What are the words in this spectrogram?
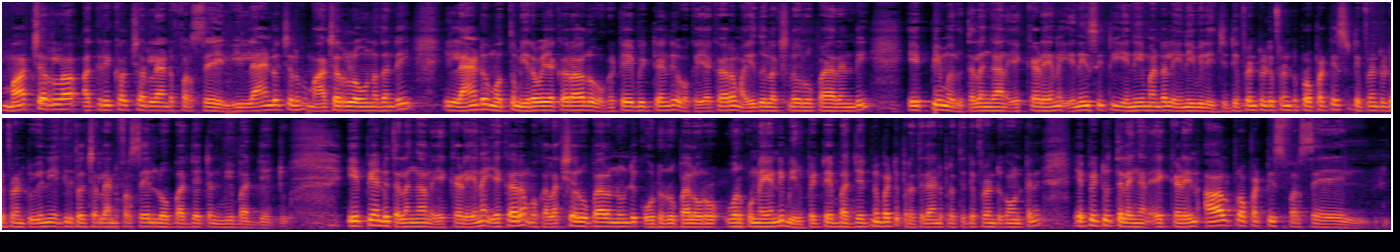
Macherla agriculture land for sale. ఈ land వచ్చేపు మాచర్లో ఉన్నదండి. ఈ ల్యాండ్ మొత్తం ఇరవై ఎకరాలు ఒకటే బిట్టండి ఒక ఎకరం ఐదు లక్షల రూపాయలండి. ఏపీ మరియు తెలంగాణ ఎక్కడైనా any city any mandal any village different different properties different different any agriculture land for సేల్లో బడ్జెట్ అండ్ మీ బడ్జెట్. ఏపీ అండ్ తెలంగాణ ఎక్కడైనా ఎకరం ఒక లక్ష రూపాయల నుండి కోటి రూపాయల వర- వరకు ఉన్నాయండి. మీరు పెట్టే బడ్జెట్ని బట్టి ప్రతి ల్యాండ్ ప్రతి డిఫరెంట్గా ఉంటుంది ఏపీ టు తెలంగాణ ఎక్కడైనా ఆల్ ప్రాపర్టీస్ ఫర్ సేల్.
